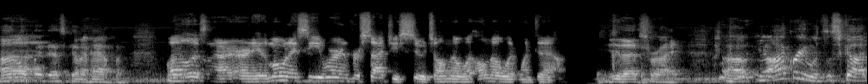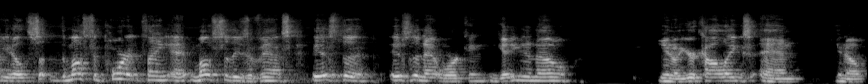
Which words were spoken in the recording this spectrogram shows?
I don't think that's going to happen. Well, listen, Ernie, the moment I see you wearing Versace suits, I'll know what I'll know what went down. Yeah, that's right. Uh, you know, I agree with Scott. You know, so the most important thing at most of these events is the is the networking, getting to know, you know, your colleagues, and you know,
